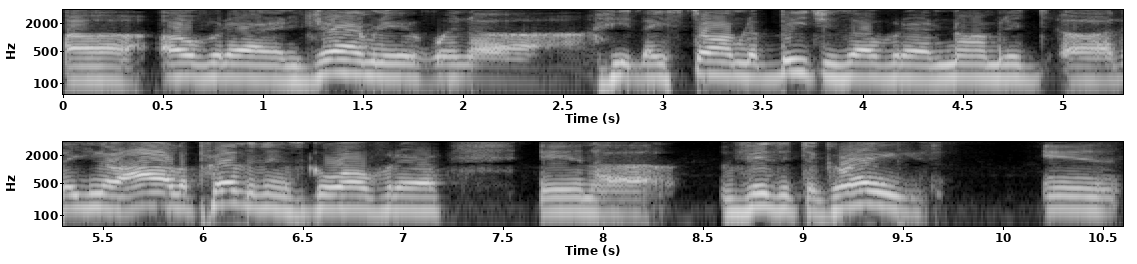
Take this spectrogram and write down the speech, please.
uh, over there in Germany, when uh, he, they stormed the beaches over there in Normandy, uh, they, you know, all the presidents go over there and uh, visit the graves and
